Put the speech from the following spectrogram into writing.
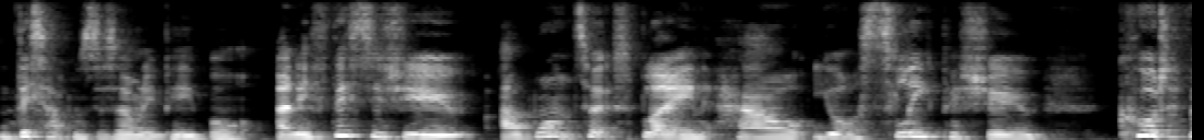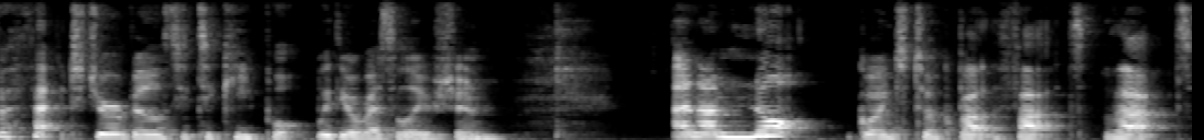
This happens to so many people, and if this is you, I want to explain how your sleep issue could have affected your ability to keep up with your resolution. And I'm not going to talk about the fact that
